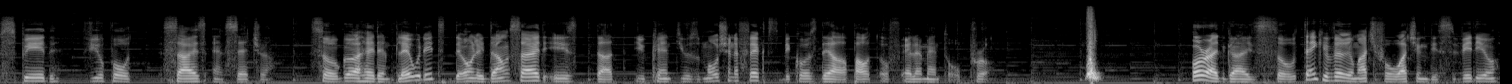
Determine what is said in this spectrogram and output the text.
speed, viewport size, etc. So go ahead and play with it. The only downside is that you can't use motion effects because they are part of Elementor Pro. Alright guys, so thank you very much for watching this video.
